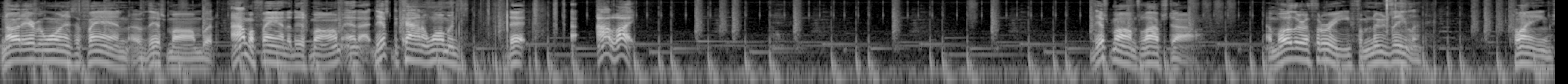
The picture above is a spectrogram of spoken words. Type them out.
Not everyone is a fan of this mom, but I'm a fan of this mom, and I, this the kind of woman that I, I like. This mom's lifestyle. A mother of three from New Zealand claims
